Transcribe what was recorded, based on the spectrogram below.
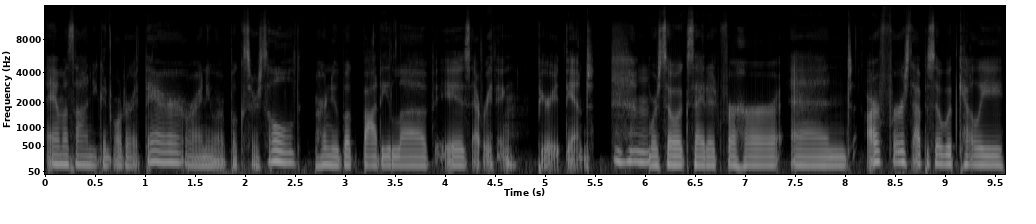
Amazon. You can order it there or anywhere books are sold. Her new book, Body Love, is everything, period, the end. Mm-hmm. We're so excited for her. And our first episode with Kelly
